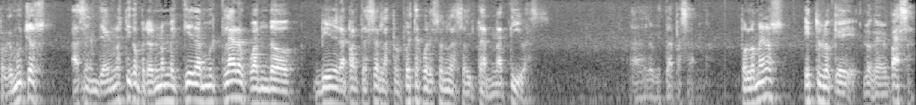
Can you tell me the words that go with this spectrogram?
porque muchos hacen el diagnóstico, pero no me queda muy claro cuando viene la parte de hacer las propuestas cuáles son las alternativas a lo que está pasando. Por lo menos esto es lo que, lo que me pasa.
